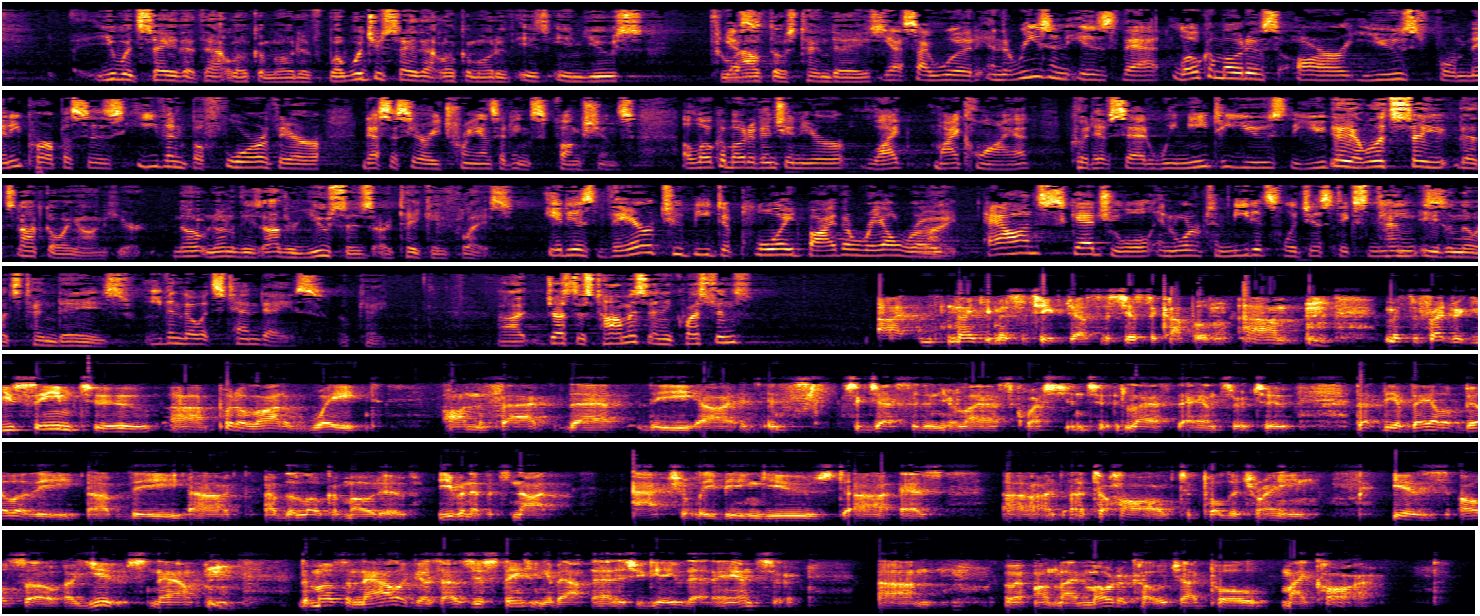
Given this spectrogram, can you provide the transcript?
you would say that that locomotive, well, would you say that locomotive is in use throughout yes. those 10 days? Yes, I would. And the reason is that locomotives are used for many purposes even before their necessary transiting functions. A locomotive engineer like my client could have said, we need to use the UP. Yeah, yeah, well let's say that's not going on here. No, none of these other uses are taking place. It is there to be deployed by the railroad right. on schedule in order to meet its logistics needs. Ten, even though it's 10 days. Even though it's 10 days. Okay. Uh, Justice Thomas, any questions? Uh, thank you, Mr. Chief Justice. Just a couple. Um, Mr. Frederick, you seem to uh, put a lot of weight on the fact that the uh, it, it's suggested in your last question to last answer to that the availability of the uh, of the locomotive, even if it's not actually being used uh, as uh, to haul to pull the train, is also a use. Now, the most analogous, I was just thinking about that as you gave that answer. Um, on my motor coach, I pull my car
